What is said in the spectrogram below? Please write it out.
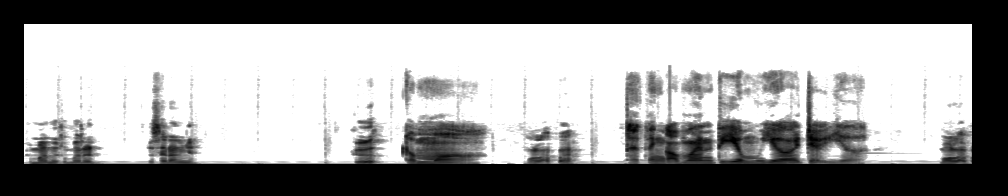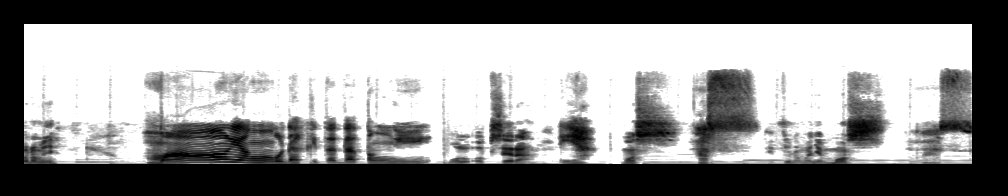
Ke mana kemarin? Ke Serangnya? Ke ke mall. mall apa? Teteh kemarin diem ya aja ya. Mall apa namanya? Mall yang udah kita datangi. Mall of Serang. Iya, Mos. Mas. Itu namanya Mos. Mas.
